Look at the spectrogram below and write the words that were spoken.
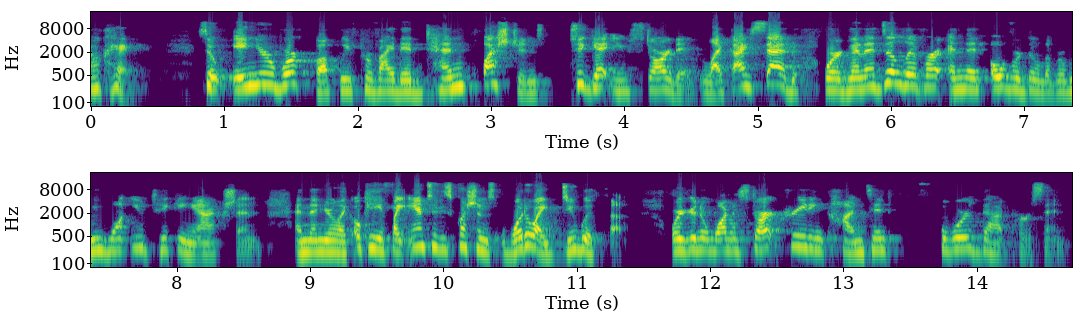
Okay. So in your workbook, we've provided 10 questions to get you started. Like I said, we're going to deliver and then over deliver. We want you taking action. And then you're like, okay, if I answer these questions, what do I do with them? We're going to want to start creating content for that person.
